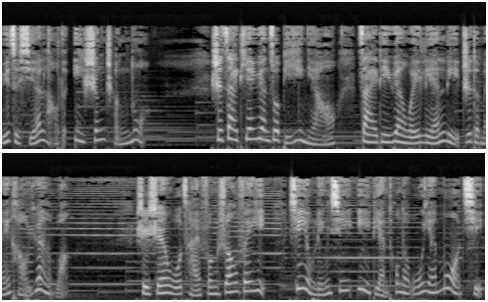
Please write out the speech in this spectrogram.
与子偕老的一生承诺，是在天愿作比翼鸟，在地愿为连理枝的美好愿望，是身无彩凤双飞翼，心有灵犀一点通的无言默契，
